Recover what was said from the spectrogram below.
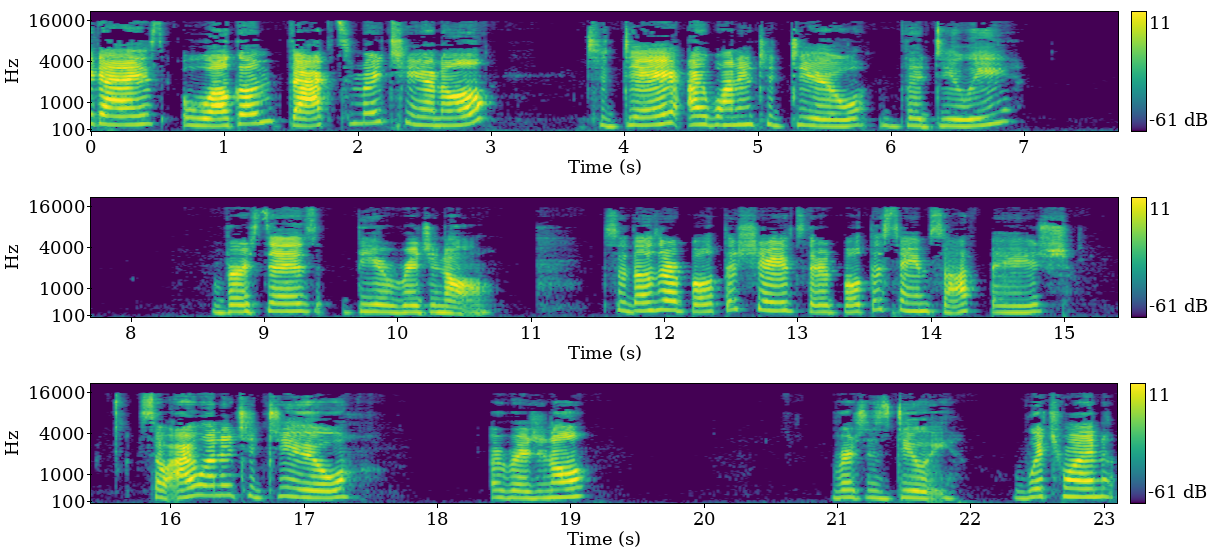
Hey guys, welcome back to my channel. Today I wanted to do the Dewy versus the original. So those are both the shades. They're both the same soft beige. So I wanted to do original versus dewy. Which one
